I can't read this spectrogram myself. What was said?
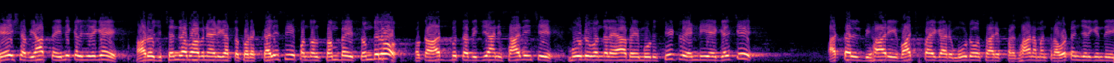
దేశవ్యాప్త ఎన్నికలు జరిగాయి. ఆ రోజు చంద్రబాబు నాయుడు గారితో కూడా కలిసి పంతొమ్మిది తొంభై తొమ్మిదిలో ఒక అద్భుత విజయాన్ని సాధించి మూడు వందల యాభై మూడు సీట్లు ఎన్డీఏ గెలిచి అటల్ బిహారీ వాజ్పేయి గారు మూడోసారి ప్రధానమంత్రి అవటం జరిగింది.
